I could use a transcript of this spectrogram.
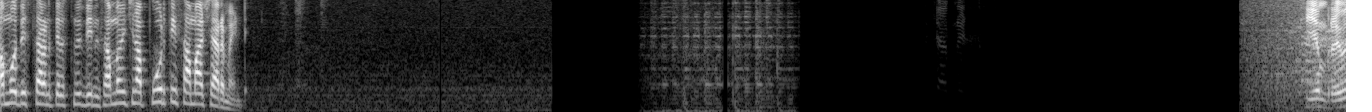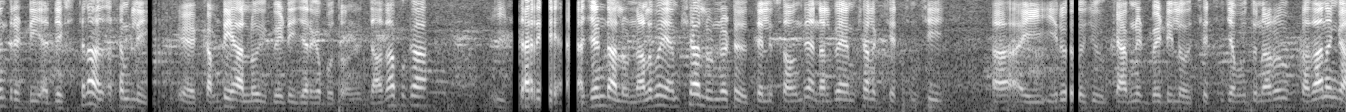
ఆమోదిస్తారని తెలుస్తుంది. దీనికి సంబంధించిన పూర్తి సమాచారం ఏంటి? సీఎం రేవంత్ రెడ్డి అధ్యక్షతన అసెంబ్లీ కమిటీ హాల్లో ఈ భేటీ జరగబోతోంది. దాదాపుగా ఈసారి అజెండాలో నలభై అంశాలు ఉన్నట్టు తెలుస్తూ ఉంది. ఆ నలభై అంశాలకు చర్చించి ఈరోజు రోజు ఈరోజు కేబినెట్ భేటీలో చర్చించబోతున్నారు ప్రధానంగా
